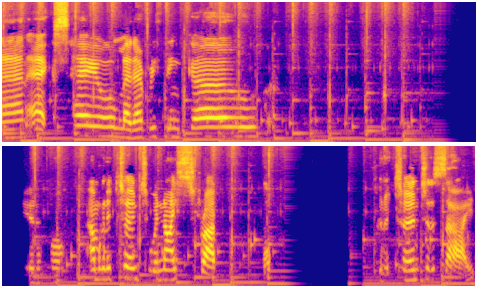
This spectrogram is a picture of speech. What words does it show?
And exhale, let everything go. Beautiful. I'm going to turn to a nice straddle. I'm going to turn to the side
